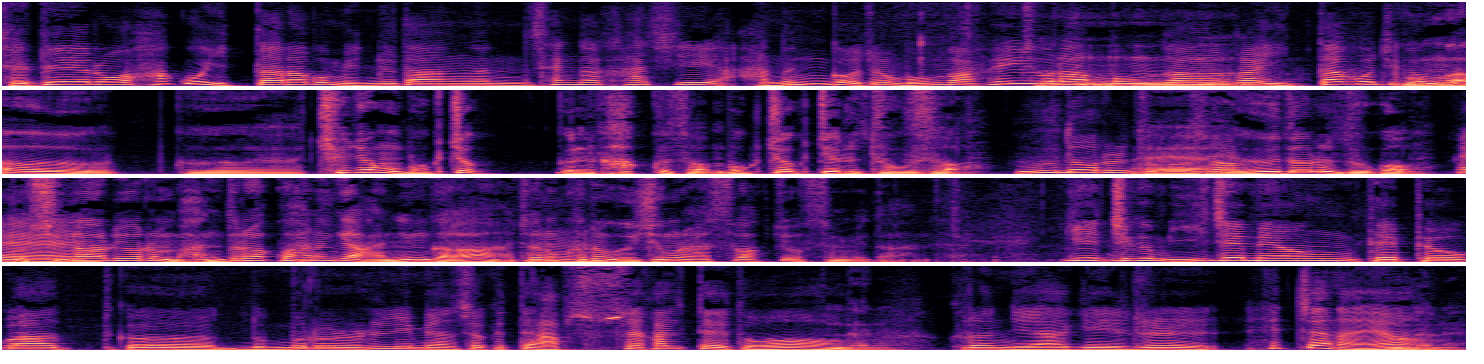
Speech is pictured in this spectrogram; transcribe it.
제대로 하고 있다라고 민주당은 생각하지 않은 거죠. 뭔가 회유나 뭔가가 있다고 지금 뭔가 그, 그 최종 목적 을 갖고서 목적지를 두고서 의도를 두고서 예, 의도를 두고 예. 또 시나리오를 만들었고 하는 게 아닌가 저는 음. 그런 의심을 할 수밖에 없습니다. 네. 이게 지금 이재명 대표가 그 눈물을 흘리면서 그때 압수수색 할 때도 네네. 그런 이야기를 했잖아요. 네네.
